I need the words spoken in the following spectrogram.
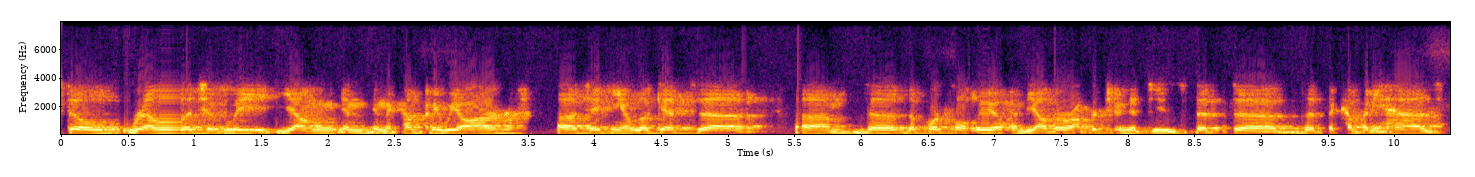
still relatively young in, in the company. We are uh, taking a look at uh, um, the, the portfolio and the other opportunities that, uh, that the company has.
